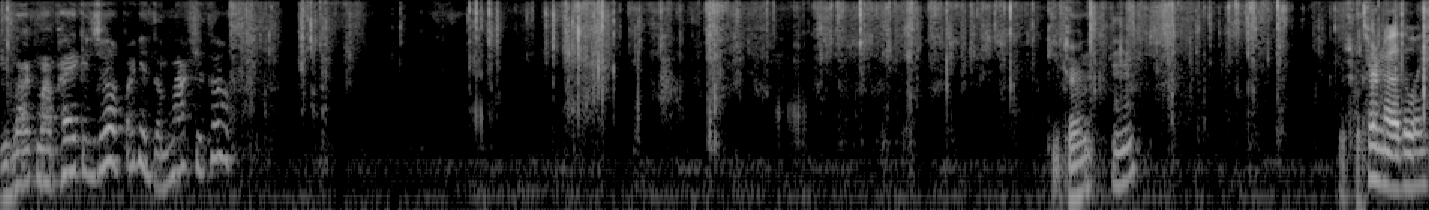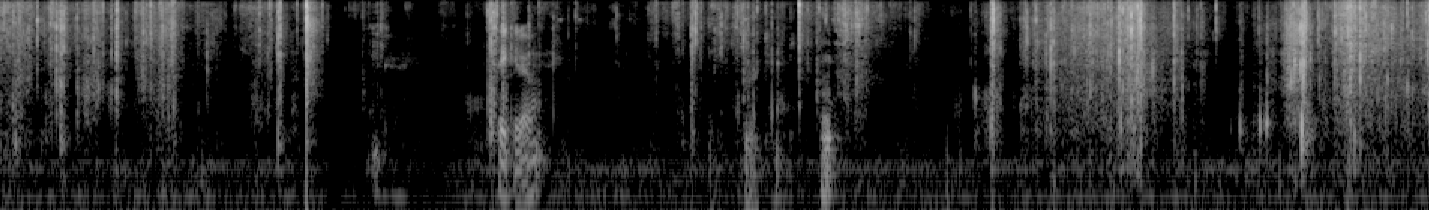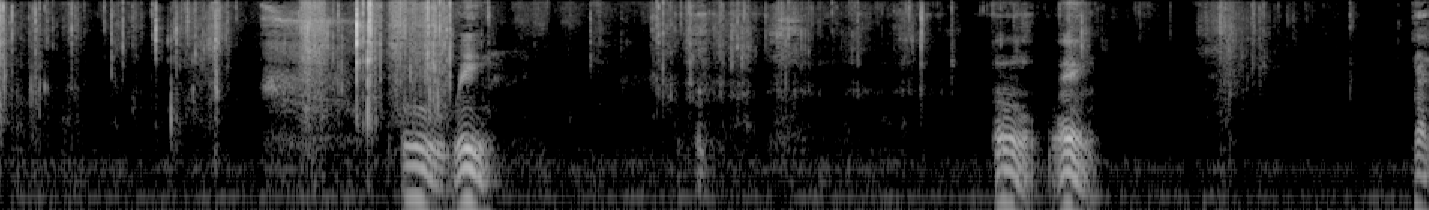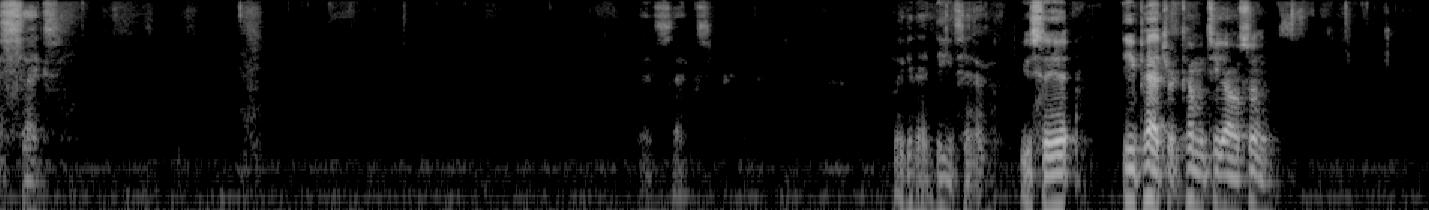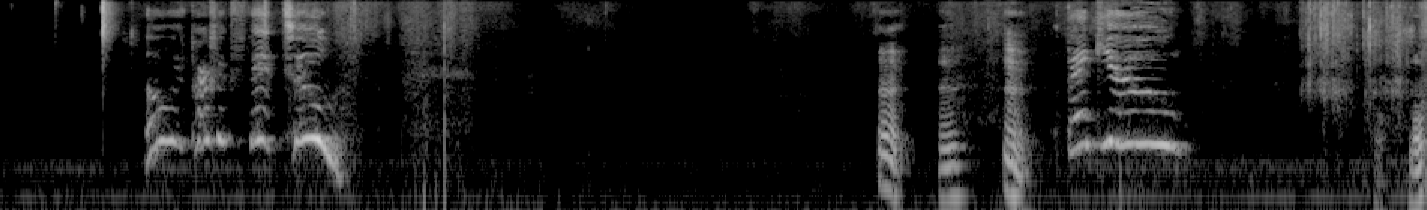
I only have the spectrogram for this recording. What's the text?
You lock my package up, I get to lock it up. Turning. Mm-hmm. Which way? Turn the other way. Okay. Take it out. Oh. Ooh, wee. Oh, wait. That's sexy right there. Look at that detail. You see it? D. Patrick coming to y'all soon. Oh, perfect fit too. Mm, mm, mm. Thank you. More?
